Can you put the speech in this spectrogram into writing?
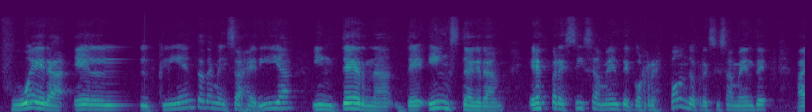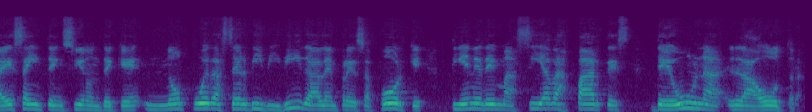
fuera el, cliente de mensajería interna de Instagram es precisamente, corresponde precisamente a esa intención de que no pueda ser dividida la empresa porque tiene demasiadas partes de una la otra.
